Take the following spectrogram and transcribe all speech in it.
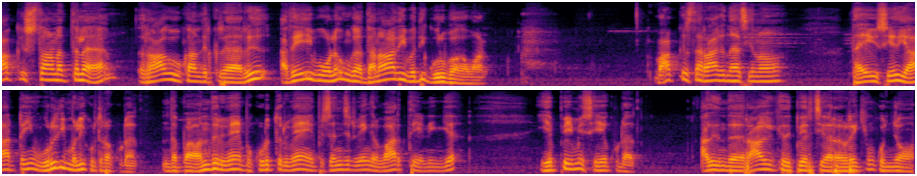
வாக்குஸ்தானத்தில் ராகு உட்கார்ந்துருக்கிறாரு. அதே போல் உங்கள் தனாதிபதி குரு பகவான். வாக்குஸ்தான் ராகு நாசினம் தயவு செய்து யார்கிட்டையும் உறுதிமொழி கொடுத்துடக்கூடாது. இந்த இப்போ வந்துடுவேன் இப்போ கொடுத்துருவேன் இப்போ செஞ்சிருவேங்கிற வார்த்தையை நீங்கள் எப்பயுமே செய்யக்கூடாது. அது இந்த ராகுக்கு இது பயிற்சி வர வரைக்கும் கொஞ்சம்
